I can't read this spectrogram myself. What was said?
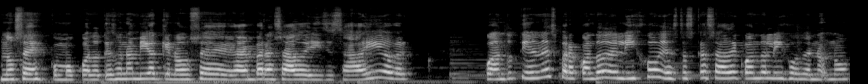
no sé, como cuando tienes una amiga que no se ha embarazado y dices, ay, a ver, ¿cuándo tienes? ¿Para cuándo el hijo? ¿Ya estás casada y cuándo el hijo? O sea, no, no,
